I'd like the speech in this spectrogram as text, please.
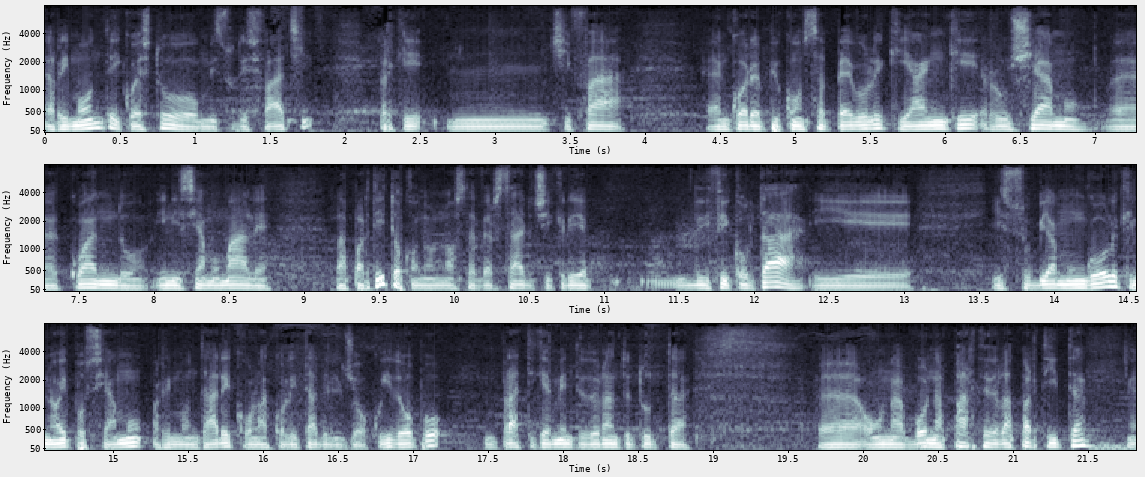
rimonta e questo mi soddisface perché mh, mm, ci fa ancora più consapevoli che anche riusciamo eh, quando iniziamo male la partita, quando il nostro avversario ci crea difficoltà e subiamo un gol che noi possiamo rimontare con la qualità del gioco. E dopo praticamente durante tutta eh, una buona parte della partita eh,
